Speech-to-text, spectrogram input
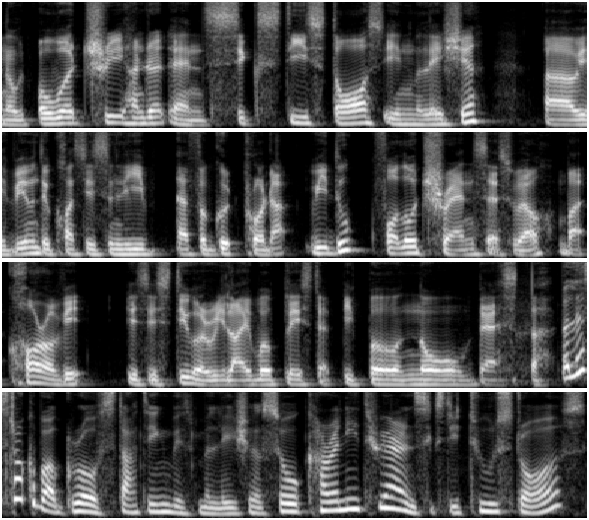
you know, over 360 stores in Malaysia. Uh, we've been able to consistently have a good product. We do follow trends as well, but core of it is still a reliable place that people know best. But let's talk about growth, starting with Malaysia. So currently 362 stores,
